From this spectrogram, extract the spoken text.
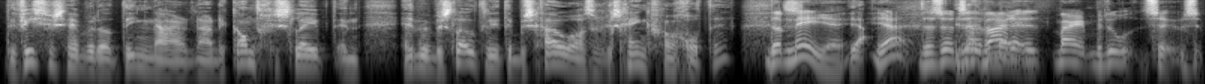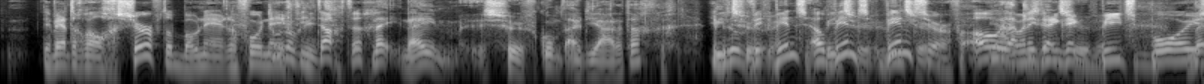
De vissers hebben dat ding naar, naar de kant gesleept en hebben besloten dit te beschouwen als een geschenk van God. Hè? Dat meen je? Ja. Ja. Dus er, waren, maar ik bedoel, ze, ze- er werd toch wel gesurfd op Bonaire voor Toen nog niet. 1980? Nee, nee, surf komt uit de jaren tachtig. Je bedoelt Windsurfen. wind, oh, wind, Windsurfen. Oh ja, maar ik, ik denk. Beach Boys, Nee,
